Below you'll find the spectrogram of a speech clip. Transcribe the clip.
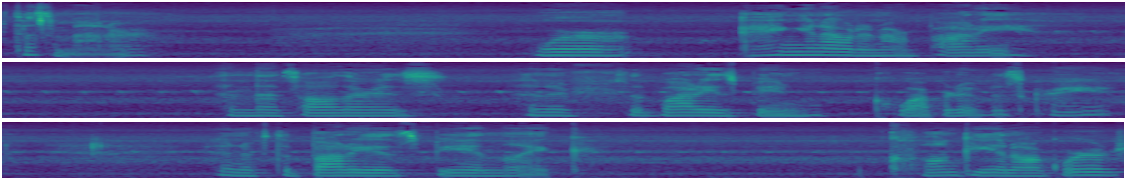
It doesn't matter. We're hanging out in our body, and that's all there is. And if the body is being cooperative, it's great. And if the body is being like clunky and awkward,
